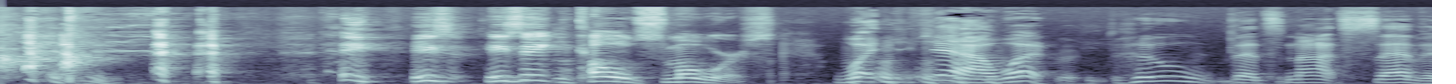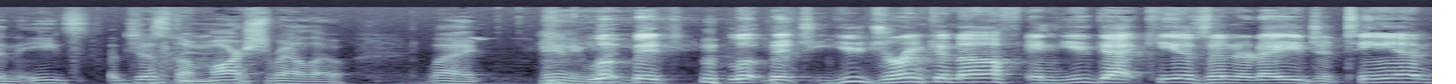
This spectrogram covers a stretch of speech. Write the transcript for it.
he, he's he's eating cold s'mores. What? Yeah. What? Who that's not seven eats just a marshmallow? Like anyway. Look, bitch, look, bitch, you drink enough and you got kids under the age of 10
